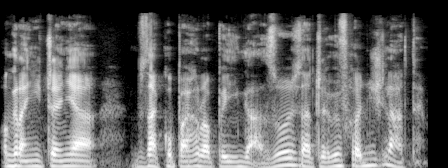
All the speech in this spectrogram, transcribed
Ograniczenia w zakupach ropy i gazu zaczęły wchodzić latem.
